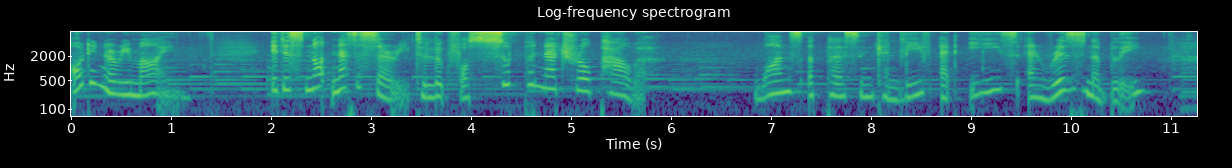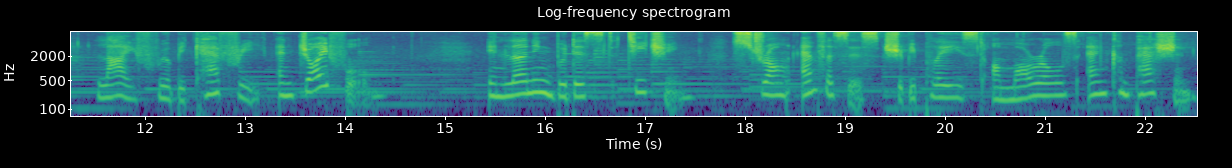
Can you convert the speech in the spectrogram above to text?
ordinary mind. It is not necessary to look for supernatural power. Once a person can live at ease and reasonably, life will be carefree and joyful. In learning Buddhist teaching, strong emphasis should be placed on morals and compassion,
